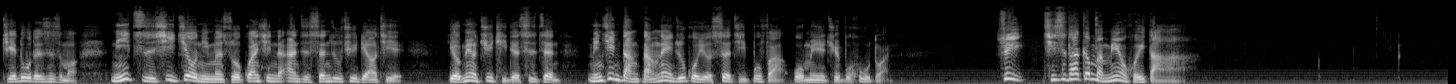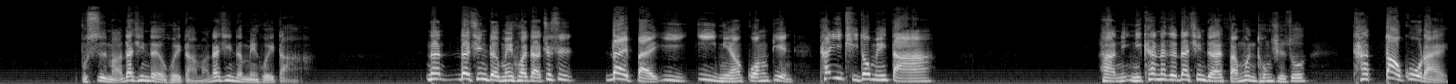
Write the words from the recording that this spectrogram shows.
截录的是什么？你仔细就你们所关心的案子深入去了解，有没有具体的事证？民进党党内如果有涉及不法，我们也绝不护短。所以其实他根本没有回答啊。不是吗？赖清德有回答吗？赖清德没回答。那赖清德没回答，就是赖百亿疫苗光电，他一题都没答啊。哈，你你看那个赖清德还反问同学说，他倒过来，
